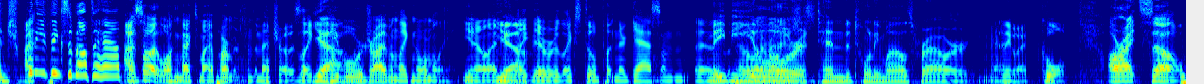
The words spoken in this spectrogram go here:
inch. What do you think's about to happen? I saw it walking back to my apartment from the metro. It was like Yeah. people were driving like normally. You know, I mean, Yeah. like they were like still putting their gas on. Uh, Maybe you lower it just- 10 to 20 miles per hour. Anyway, cool. All right, so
